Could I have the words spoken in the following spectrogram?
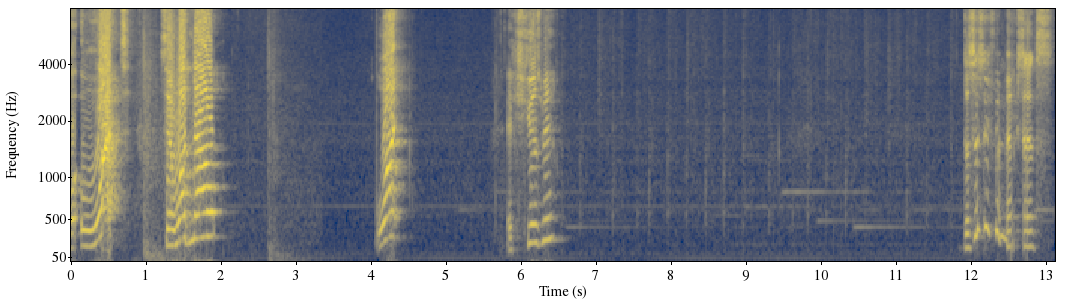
wh- what? Say what now? What? Excuse me? Does this even make sense?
